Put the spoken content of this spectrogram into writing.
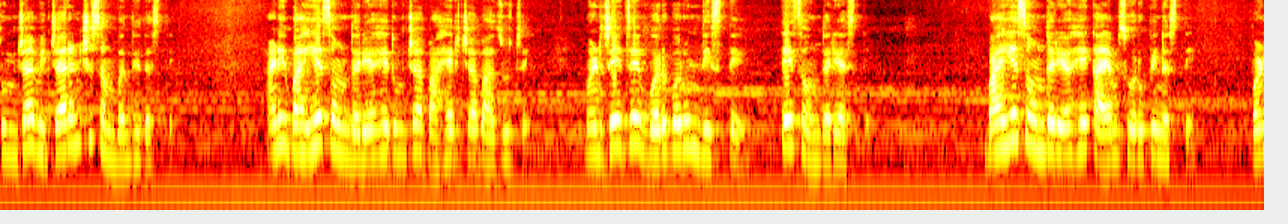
तुमच्या विचारांशी संबंधित असते. आणि बाह्य सौंदर्य हे तुमच्या बाहेरच्या बाजूचे म्हणजे जे वरवरून दिसते ते सौंदर्य असते. बाह्य सौंदर्य हे कायमस्वरूपी नसते पण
